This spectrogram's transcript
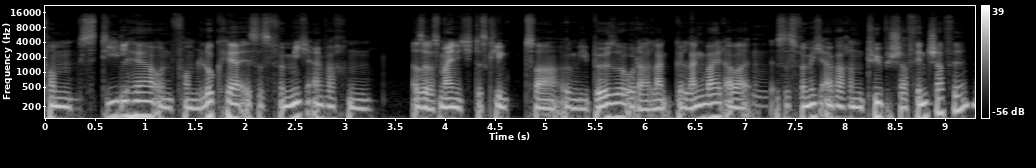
vom Stil her und vom Look her ist es für mich einfach ein Also das meine ich, das klingt zwar irgendwie böse oder lang, gelangweilt, aber Mhm. es ist für mich einfach ein typischer Fincher-Film.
